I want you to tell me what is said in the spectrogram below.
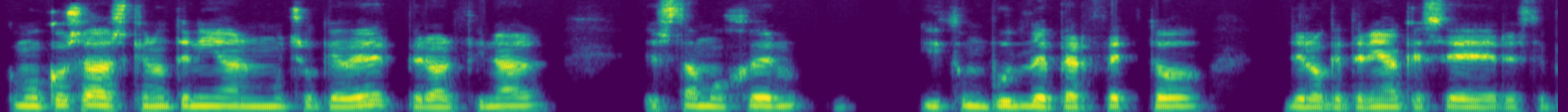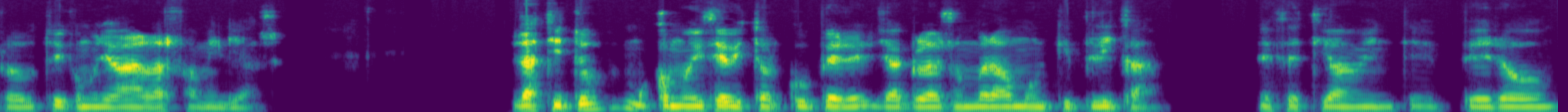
como cosas que no tenían mucho que ver, pero al final esta mujer hizo un puzzle perfecto de lo que tenía que ser este producto y cómo llegar a las familias. La actitud, como dice Víctor Cooper, ya que lo has nombrado, multiplica efectivamente, pero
